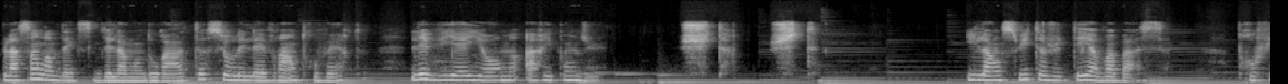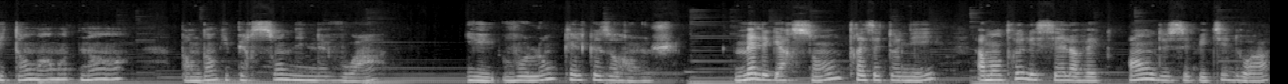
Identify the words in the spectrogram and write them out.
Plaçant l'index de la main droite sur les lèvres entrouvertes, le vieil homme a répondu Chut, chut. Il a ensuite ajouté à voix basse Profitons-en maintenant, pendant que personne ne voit, et volons quelques oranges. Mais le garçon, très étonné, a montré le ciel avec un de ses petits doigts.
